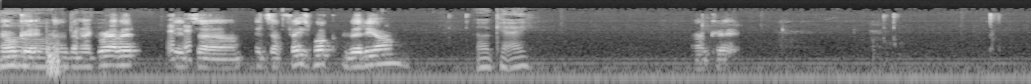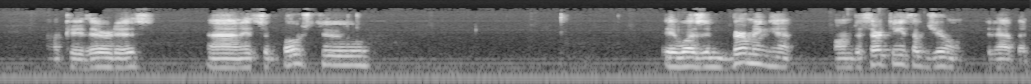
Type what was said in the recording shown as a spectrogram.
Okay, Oh, I'm gonna grab it. It's a it's a Facebook video. okay. Okay. Okay, there it is. And it's supposed to. It was in Birmingham on the 13th of June. It happened.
